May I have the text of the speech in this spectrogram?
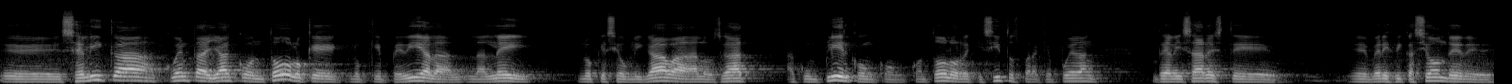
Eh, Celica cuenta ya con todo lo que, lo que pedía la, la ley, lo que se obligaba a los GAT a cumplir con, con, con todos los requisitos para que puedan realizar este, eh, verificación de, de,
